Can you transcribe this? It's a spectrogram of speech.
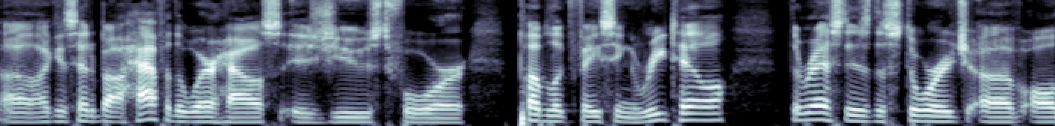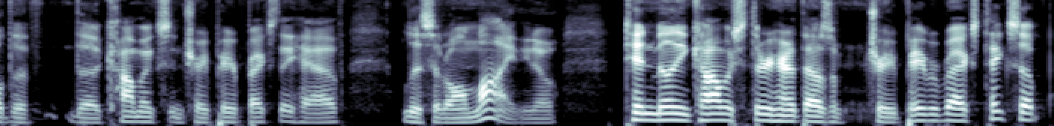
Uh, like I said, about half of the warehouse is used for public facing retail. The rest is the storage of all the, the comics and trade paperbacks they have listed online. You know, 10 million comics, 300,000 trade paperbacks takes up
